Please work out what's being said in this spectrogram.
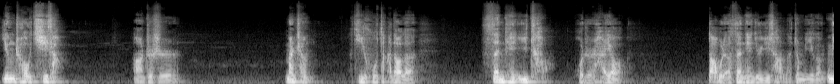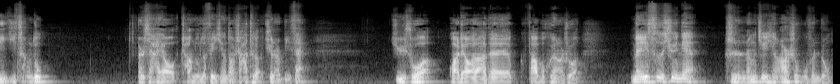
英超七场，啊，这是曼城几乎达到了三天一场，或者还要到不了三天就一场的这么一个密集程度，而且还要长途的飞行到沙特去那儿比赛。据说瓜迪奥拉在发布会上说，每次训练只能进行二十五分钟，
